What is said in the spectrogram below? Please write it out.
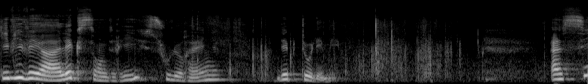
qui vivait à Alexandrie sous le règne des Ptolémées. Ainsi,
